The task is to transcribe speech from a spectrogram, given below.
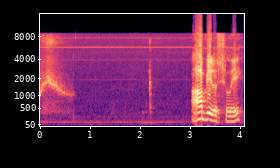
Whew. Obviously,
